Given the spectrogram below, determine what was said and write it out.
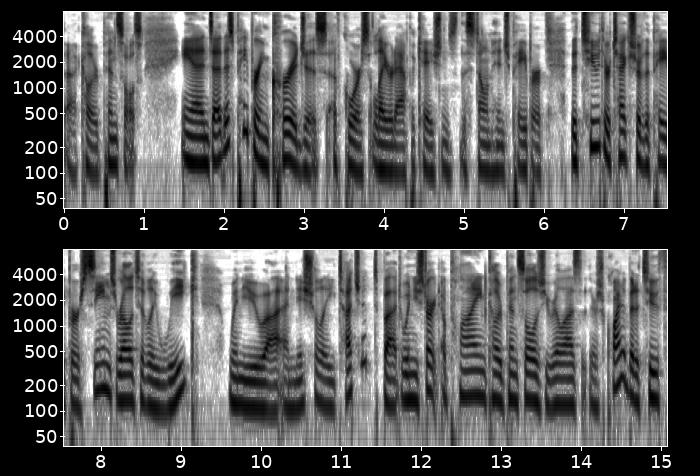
uh, colored pencils. And uh, this paper encourages, of course, layered applications, the Stonehenge paper. The tooth or texture of the paper seems relatively weak when you uh, initially touch it, but when you start applying colored pencils, you realize that there's quite a bit of tooth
